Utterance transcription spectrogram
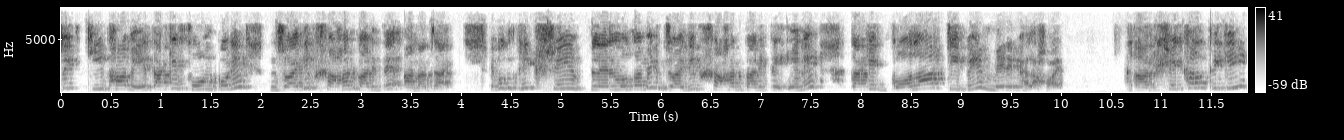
যে কীভাবে তাকে ফোন করে জয়দীপ সাহার বাড়িতে আনা যায়। এবং ঠিক সেই প্ল্যান মোতাবেক জয়দীপ সাহার বাড়িতে এনে তাকে গলা টিপে মেরে ফেলা হয়। আর সেখান থেকেই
